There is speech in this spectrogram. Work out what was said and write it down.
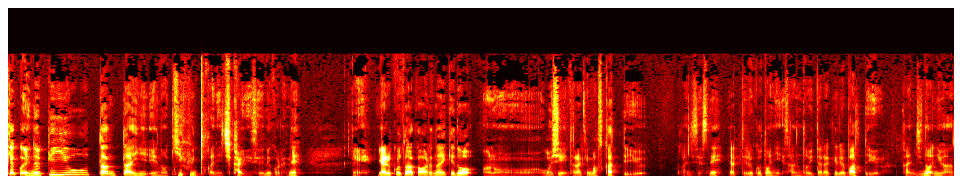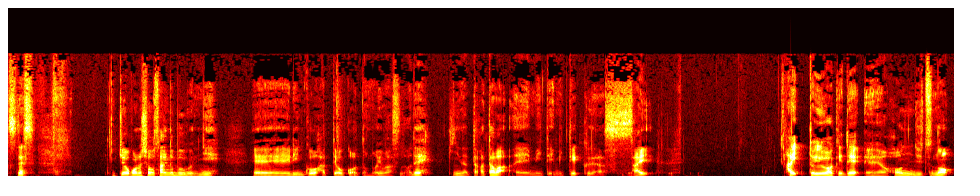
結構 NPO 団体への寄付とかに近いですよねこれね。えー、やることは変わらないけど、あのー、ご支援いただけますかっていう感じですね。やってることに賛同いただければという感じのニュアンスです。一応この詳細の部分に、えー、リンクを貼っておこうと思いますので、気になった方は、えー、見てみてください。はい。というわけで、えー、本日の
